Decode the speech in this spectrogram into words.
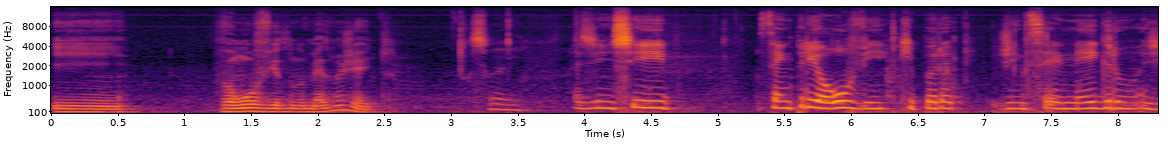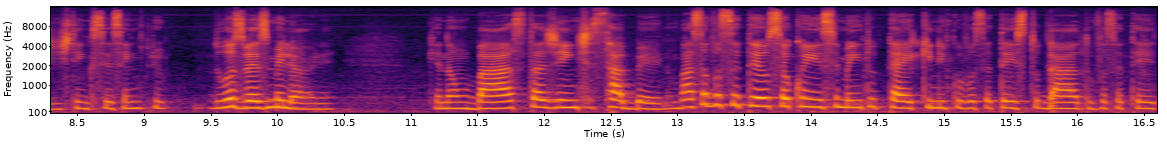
e vão ouvi-lo do mesmo jeito. Isso aí. A gente sempre ouve que por a gente ser negro, a gente tem que ser sempre duas vezes melhor, né? Porque não basta a gente saber, não basta você ter o seu conhecimento técnico, você ter estudado, você ter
